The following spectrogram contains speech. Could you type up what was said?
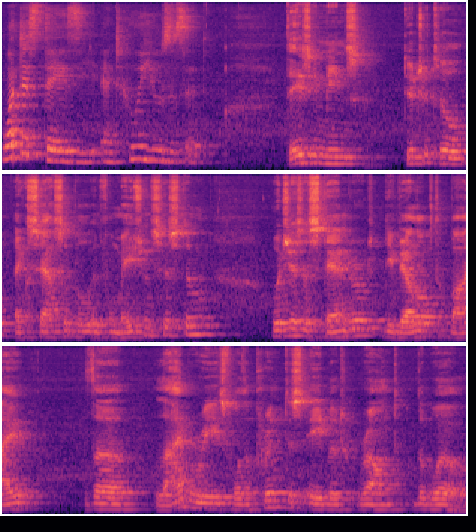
What is DAISY and who uses it? DAISY means Digital Accessible Information System, which is a standard developed by the libraries for the print disabled around the world.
